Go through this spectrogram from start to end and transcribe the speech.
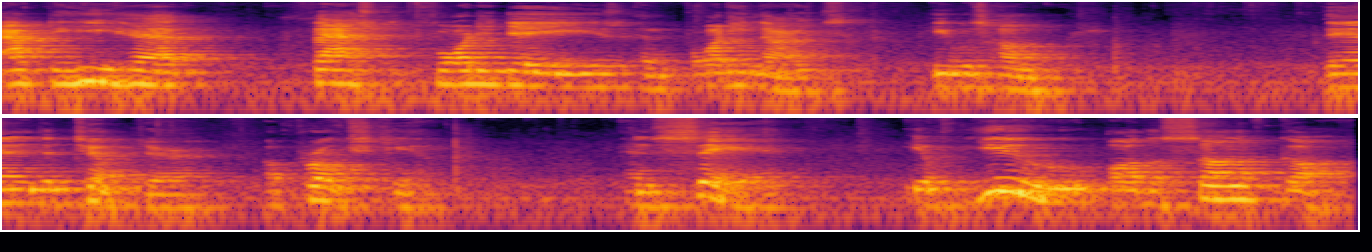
After he had fasted 40 days and 40 nights, he was hungry. Then the tempter approached him and said, If you are the Son of God,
